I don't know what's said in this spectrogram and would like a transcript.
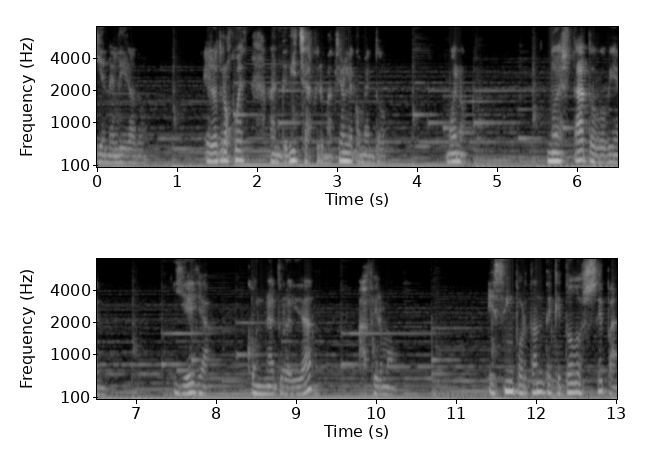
y en el hígado. El otro juez, ante dicha afirmación, le comentó, bueno, no está todo bien, y ella, con naturalidad, afirmó, es importante que todos sepan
